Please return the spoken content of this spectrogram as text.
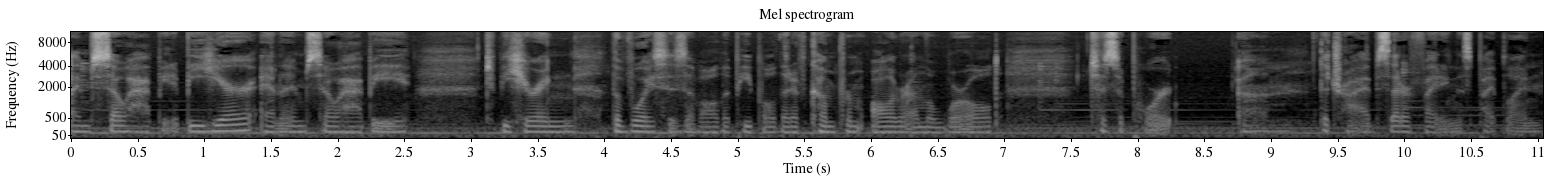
I'm so happy to be here and I'm so happy to be hearing the voices of all the people that have come from all around the world to support um, the tribes that are fighting this pipeline.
